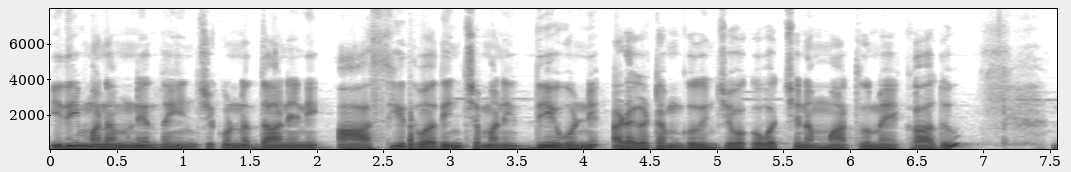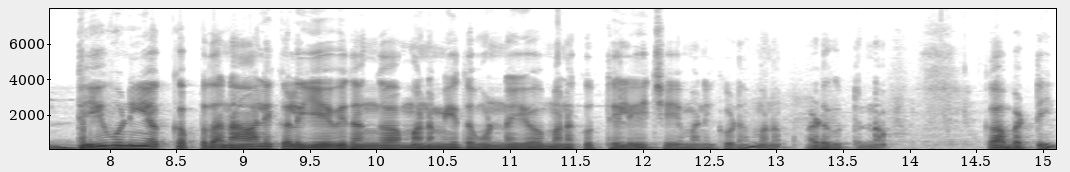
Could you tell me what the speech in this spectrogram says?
ఇది మనం నిర్ణయించుకున్న దానిని ఆశీర్వదించమని దేవుణ్ణి అడగటం గురించి ఒక వచనం మాత్రమే కాదు దేవుని యొక్క ప్రణాళికలు ఏ విధంగా మన మీద ఉన్నాయో మనకు తెలియచేయమని కూడా మనం అడుగుతున్నాం. కాబట్టి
